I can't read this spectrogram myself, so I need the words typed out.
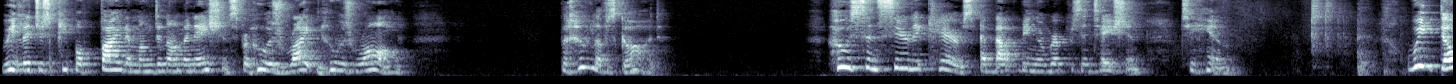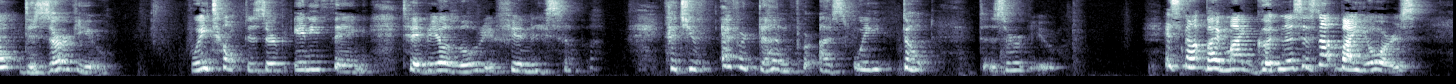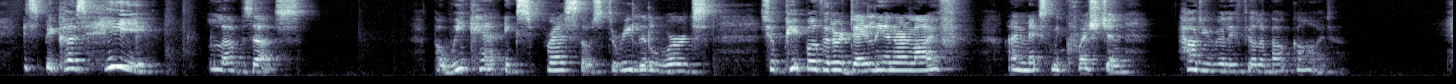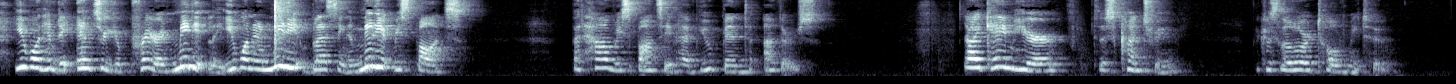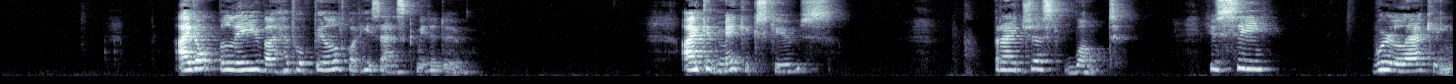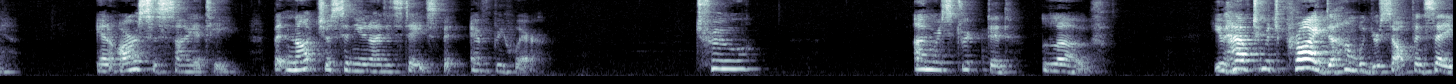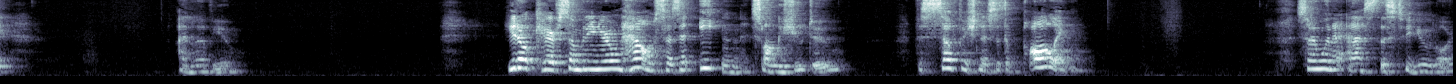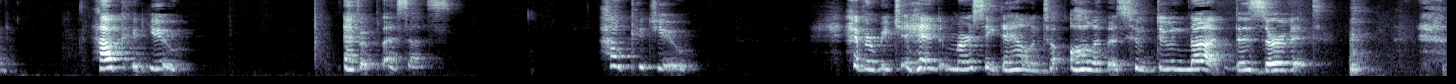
Religious people fight among denominations for who is right and who is wrong. But who loves God? Who sincerely cares about being a representation to him? We don't deserve you. We don't deserve anything that you've ever done for us. We don't deserve you. It's not by my goodness, it's not by yours. It's because He loves us. But we can't express those three little words to people that are daily in our life. It makes me question how do you really feel about God? You want Him to answer your prayer immediately. You want an immediate blessing, immediate response. But how responsive have you been to others? Now, I came here to this country because the Lord told me to. I don't believe I have fulfilled what He's asked me to do. I could make excuse, but I just won't. You see, we're lacking in our society, but not just in the United States, but everywhere true, unrestricted love. You have too much pride to humble yourself and say, I love you. You don't care if somebody in your own house hasn't eaten as long as you do. The selfishness is appalling. So I want to ask this to you, Lord. How could you ever bless us? How could you ever reach a hand of mercy down to all of us who do not deserve it.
